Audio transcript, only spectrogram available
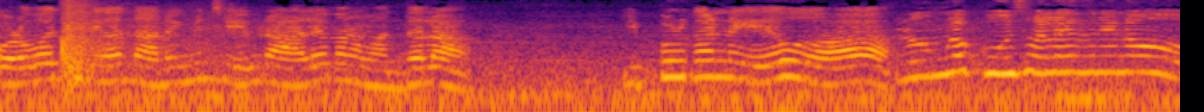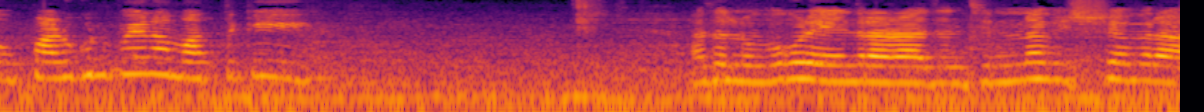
గొడవ వచ్చింది కానీ దానికి మించి ఏం రాలే మన మధ్యలో. ఇప్పుడు కన్నా ఏవో రూమ్లో కూర్చోలేదు నేను పడుకుని పోయినా మత్తకి అసలు నువ్వు కూడా ఏంద్రా రాజన్ చిన్న విషయం రా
